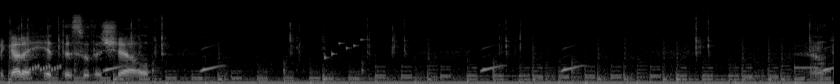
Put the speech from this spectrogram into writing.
I gotta hit this with a shell. Well,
